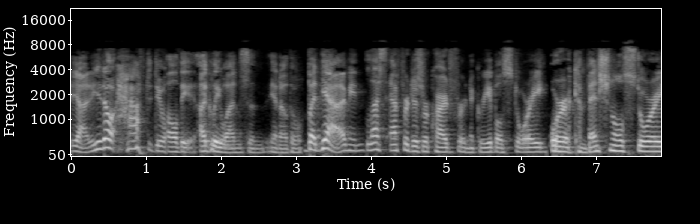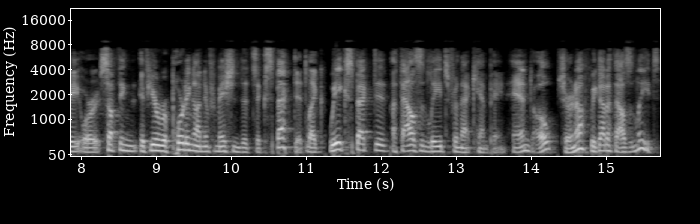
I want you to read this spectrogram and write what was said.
Yeah, you don't have to do all the ugly ones and, you know, the, but yeah, I mean, less effort is required for an agreeable story or a conventional story or something. If you're reporting on information that's expected, like we expected a thousand leads from that campaign and oh, sure enough, we got a thousand leads.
